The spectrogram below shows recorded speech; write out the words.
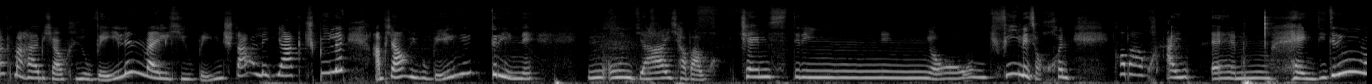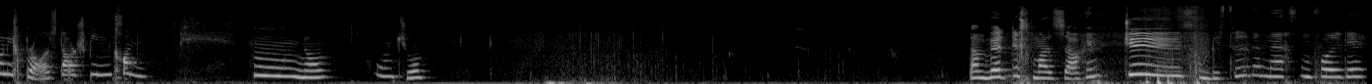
Manchmal habe ich auch Juwelen, weil ich Juwelenjagd spiele. Habe ich auch Juwelen drin. Und ja, ich habe auch Gems drin ja, und viele Sachen. Ich habe auch ein ähm, Handy drin, wo ich Brawl Stars spielen kann. Hm, ja, und so. Dann würde ich mal sagen, tschüss und bis zur nächsten Folge.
